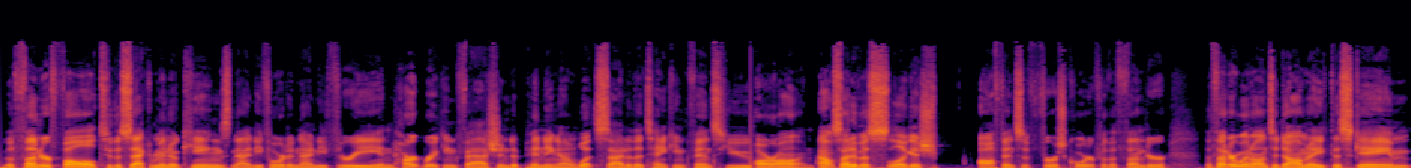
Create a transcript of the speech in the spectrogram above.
The Thunder fall to the Sacramento Kings 94 to 93 in heartbreaking fashion depending on what side of the tanking fence you are on. Outside of a sluggish offensive first quarter for the Thunder. The Thunder went on to dominate this game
